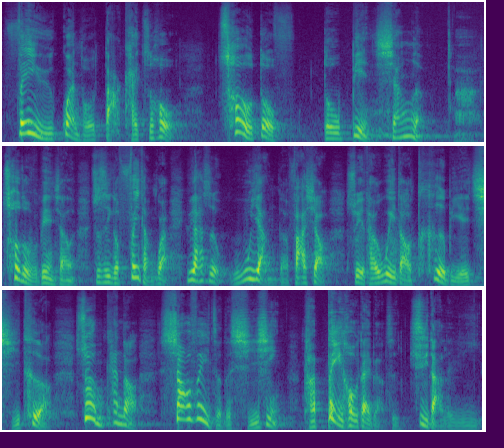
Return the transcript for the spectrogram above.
飞鱼罐头打开之后，臭豆腐都变香了啊！臭豆腐变香了，这是一个非常怪，因为它是无氧的发酵，所以它的味道特别奇特啊。所以我们看到消费者的习性，它背后代表着巨大的利益，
